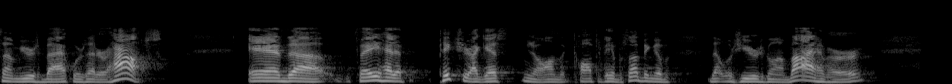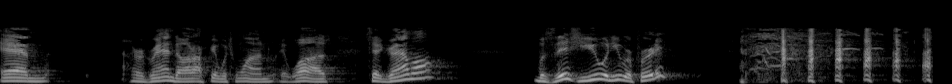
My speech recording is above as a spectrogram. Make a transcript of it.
some years back, was at her house. And uh, Faye had a picture, I guess, you know, on the coffee table, something of that was years gone by of her. And her granddaughter, I forget which one it was, said, Grandma, was this you when you were pretty?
